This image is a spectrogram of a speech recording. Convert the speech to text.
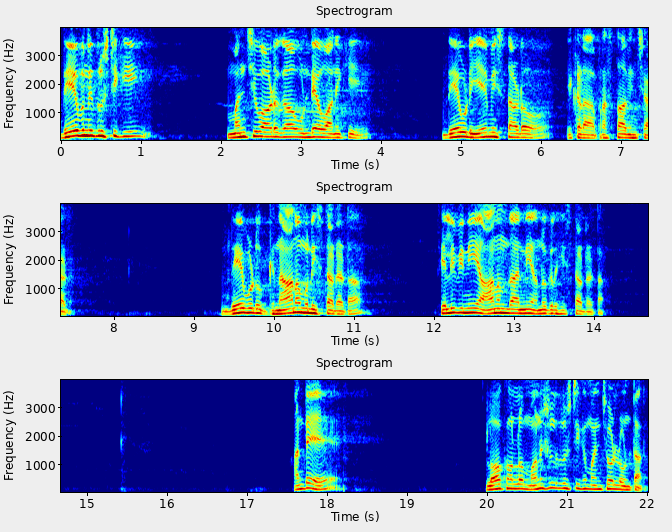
దేవుని దృష్టికి మంచివాడుగా ఉండేవానికి దేవుడు ఏమిస్తాడో ఇక్కడ ప్రస్తావించాడు. దేవుడు జ్ఞానమునిస్తాడట తెలివిని ఆనందాన్ని అనుగ్రహిస్తాడట. అంటే లోకంలో మనుషుల దృష్టికి మంచివాళ్ళు ఉంటారు.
